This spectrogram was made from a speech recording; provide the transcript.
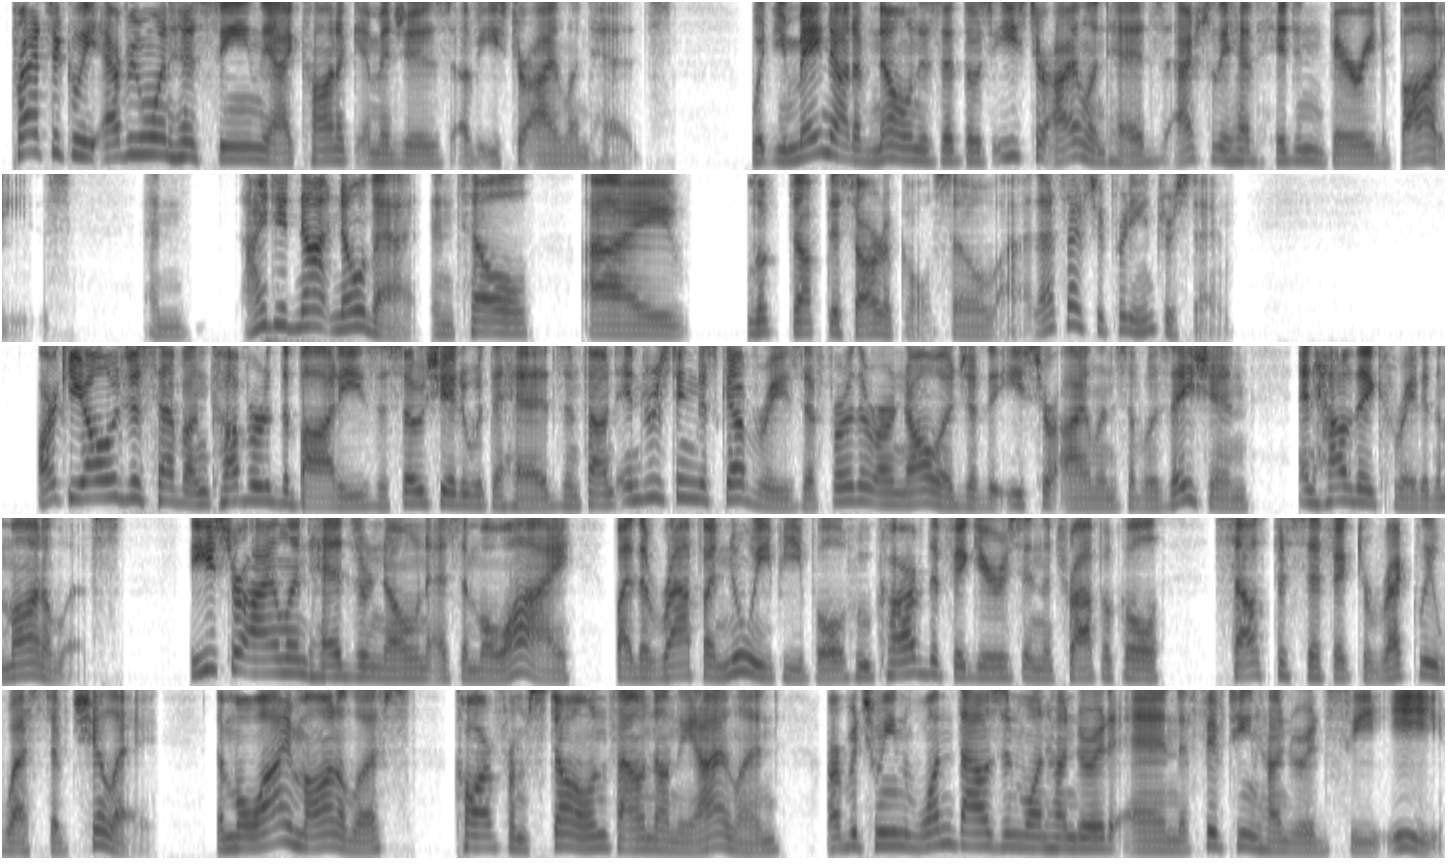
Practically everyone has seen the iconic images of Easter Island heads. What you may not have known is that those Easter Island heads actually have hidden buried bodies. And I did not know that until I looked up this article. So uh, that's actually pretty interesting. Archaeologists have uncovered the bodies associated with the heads and found interesting discoveries that further our knowledge of the Easter Island civilization and how they created the monoliths. The Easter Island heads are known as the Moai by the Rapa Nui people who carved the figures in the tropical South Pacific directly west of Chile. The Moai monoliths, carved from stone found on the island, are between 1100 and 1500 CE.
